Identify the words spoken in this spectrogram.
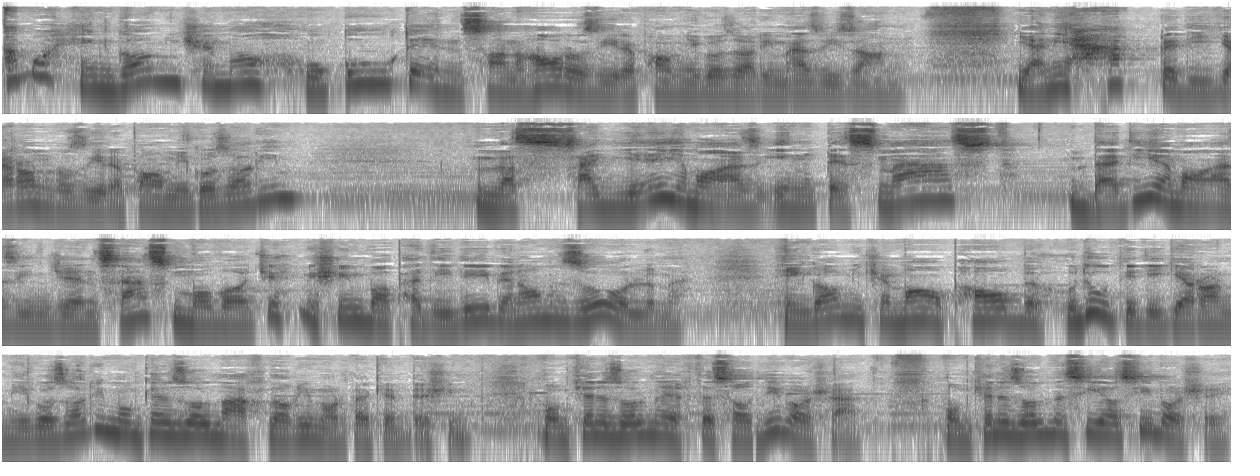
اما هنگامی که ما حقوق انسانها رو زیر پا می‌گذاریم عزیزان یعنی حق دیگران رو زیر پا می‌گذاریم و سیعه ما از این قسم است بدی ما از این جنس است مواجه میشیم با پدیده به نام ظلم. هنگامی که ما پا به حدود دیگران می‌گذاریم ممکن ظلم اخلاقی مرتکب بشیم. ممکن ظلم اقتصادی باشد. ممکن ظلم سیاسی باشه.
